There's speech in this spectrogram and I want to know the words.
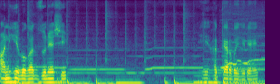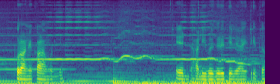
आणि हे बघा जुन्या शिप हे हत्यार वगैरे आहेत पुराणे काळामधले. हे ढाली वगैरे दिले आहेत इथं.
